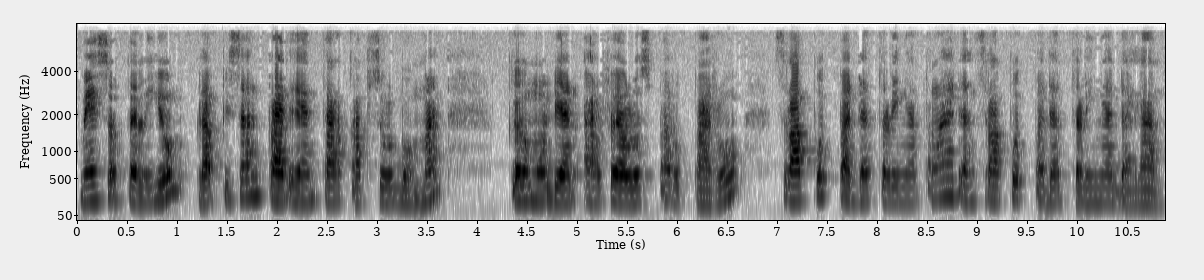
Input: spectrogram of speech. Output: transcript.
mesotelium, lapisan parietal kapsul Bowman, kemudian alveolus paru-paru, selaput pada telinga tengah dan selaput pada telinga dalam.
